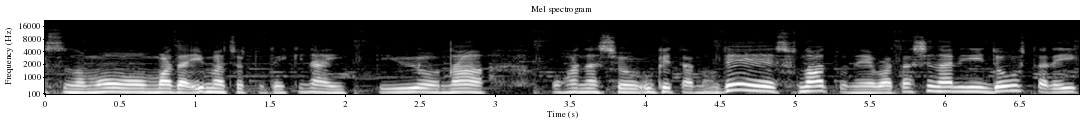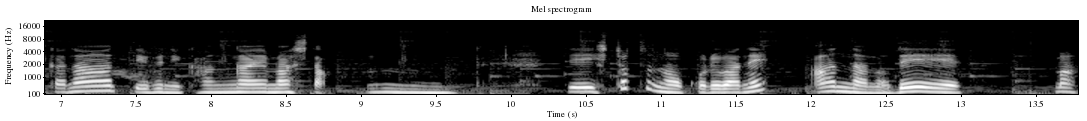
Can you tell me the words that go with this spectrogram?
すのもまだ今ちょっとできないっていうようなお話を受けたのでその後ね私なりにどうしたらいいかなっていうふうに考えました。うん、で一つのこれはね案なのでまあ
